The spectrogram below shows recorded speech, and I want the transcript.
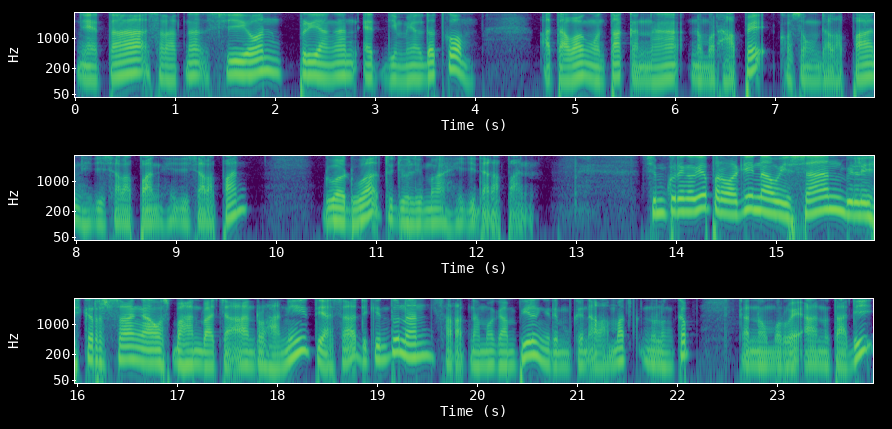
nyeta seratna Sion priangan at gmail.com atau ngontak kena nomor HP 08 hiji salapan hiji salapan 2275 hiji dalapan SIMkuring oge perwargi nawisan bilih kersa ngaos bahan bacaan rohani tiasa dikintunan syarat nama gampil ngirimkan alamat nu lengkep kan nomor WA nu tadi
